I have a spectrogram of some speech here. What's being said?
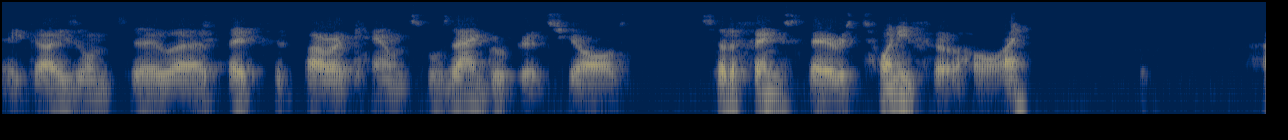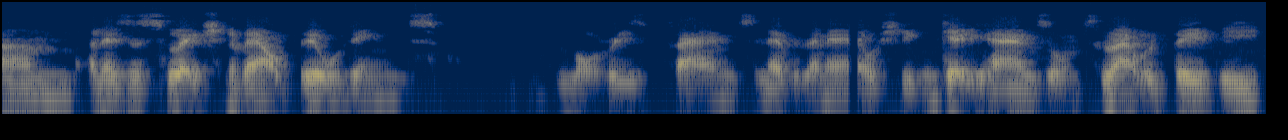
it goes on to uh, Bedford Borough Council's aggregates yard. So the fence there is 20 foot high, um, and there's a selection of outbuildings, lorries, vans, and everything else you can get your hands on. So that would be the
